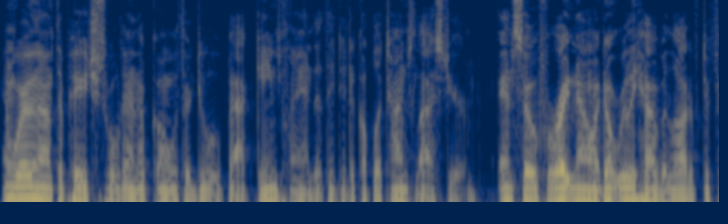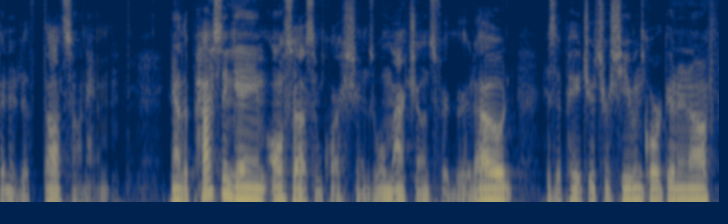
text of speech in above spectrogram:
and whether or not the Patriots will end up going with their dual back game plan that they did a couple of times last year. And so, for right now, I don't really have a lot of definitive thoughts on him. Now, the passing game also has some questions. Will Mac Jones figure it out? Is the Patriots receiving corps good enough?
